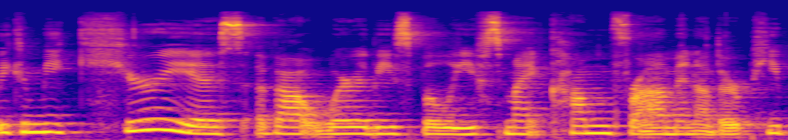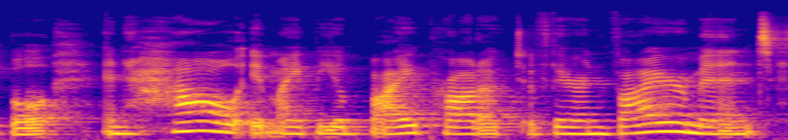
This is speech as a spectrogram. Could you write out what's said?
We can be curious about where these beliefs might come from in other people and how it might be a byproduct of their environment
